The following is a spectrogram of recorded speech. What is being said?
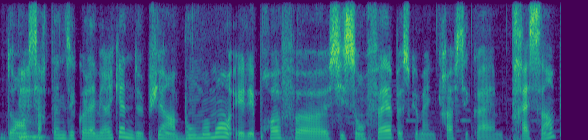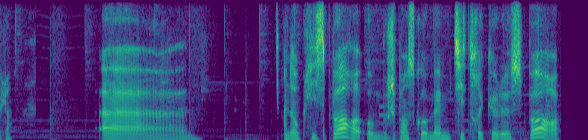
dans mmh. certaines écoles américaines depuis un bon moment et les profs euh, s'y sont faits parce que Minecraft c'est quand même très simple. Euh, donc l'e-sport, je pense qu'au même titre que le sport,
